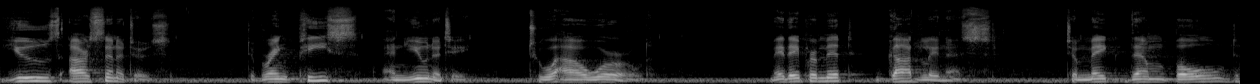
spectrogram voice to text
Use our senators to bring peace and unity to our world. May they permit godliness to make them bold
